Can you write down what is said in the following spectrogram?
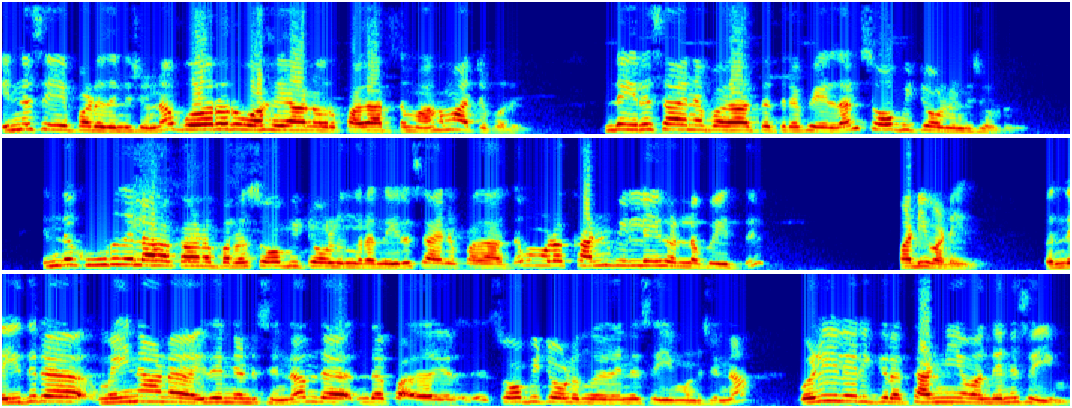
என்ன செய்யப்படுதுன்னு சொன்னா வேறொரு வகையான ஒரு பதார்த்தமாக மாற்றப்படுது. இந்த இரசாயன பதார்த்தத்துல பேர் தான் சோபிட்டோல் என்று சொல்றது. இந்த கூடுதலாக காணப்படுற சோபிட்டோலுங்கிற அந்த இரசாயன பதார்த்தம் உங்களோட கண் வில்லைகளில் போயிட்டு படிவடையுது. இந்த இதர மெயினான இது என்னன்னு சொன்னா இந்த இந்த சோபிட்டோலுங்கிறது என்ன செய்யும்னு சொன்னா வெளியில இருக்கிற தண்ணியை வந்து என்ன செய்யும்?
